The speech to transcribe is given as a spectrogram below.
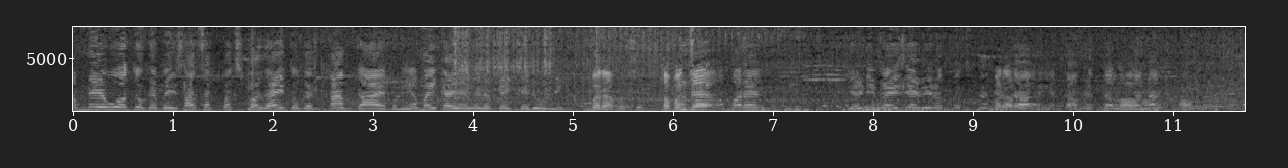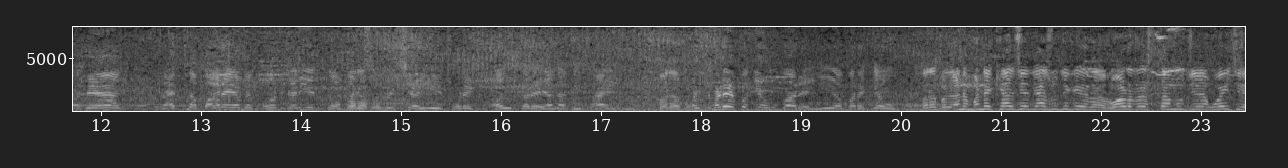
અમને એવું હતું કે ભાઈ શાસક પક્ષમાં જાય તો કંઈક કામ થાય પણ એમાંય કાંઈ એને કંઈ કર્યું નહીં. બરાબર છે. તો પંચાયત અમારે જેડીભાઈ છે વિરોધ પક્ષના નેતા કામરેજ તાલુકાના. અને રાતના બારે અમે ફોન કરીએ તો અમારી સમસ્યા એ થોડીક હલ કરે એનાથી થાય બરાબર. પણ ખડે પગે ઊભા રહે એ અમારે કેવું પડે? બરાબર. અને મને ખ્યાલ છે ત્યાં સુધી કે રોડ રસ્તાનું જે હોય છે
